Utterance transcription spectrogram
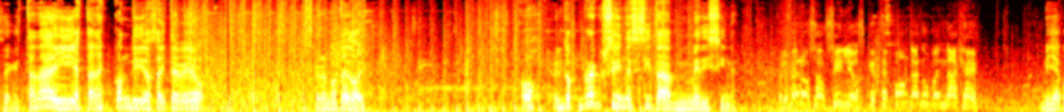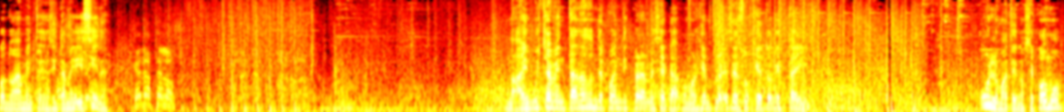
Sé que están ahí, están escondidos, ahí te veo. Pero no te doy. Oh, el Doc Brexy necesita medicina. Primeros auxilios, que te pongan un vendaje. Bellaco nuevamente Primeros necesita auxilios, medicina. Quédatelos. No, hay muchas ventanas donde pueden dispararme hacia acá. Como por ejemplo ese sujeto que está ahí. Uy, lo maté, no sé cómo,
